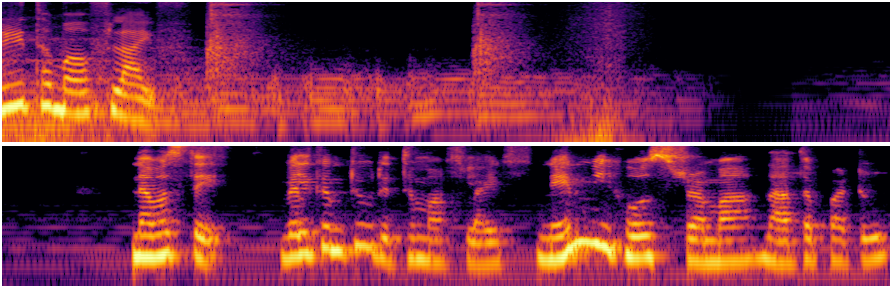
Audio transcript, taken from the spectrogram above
rhythm of life. నమస్తే welcome to rhythm of life నేను మీ హోస్ట్ రమ నాతో పాటు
